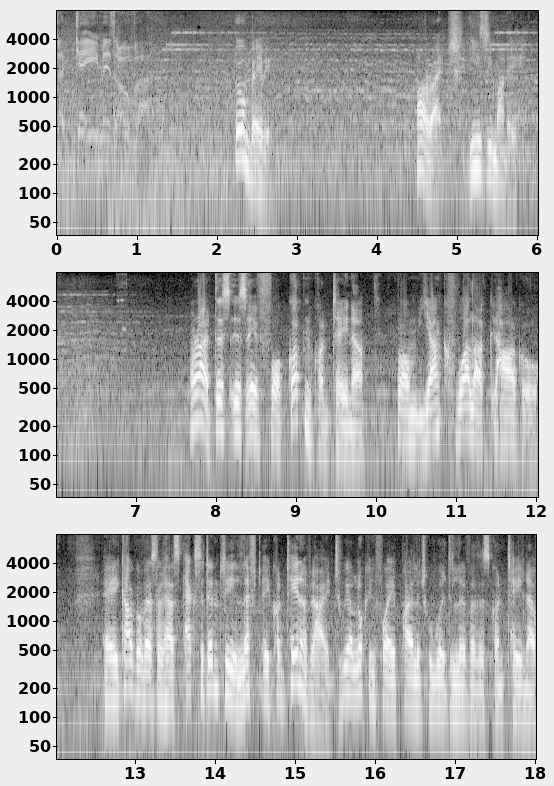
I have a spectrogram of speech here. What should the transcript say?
The game is over. Boom, baby. Alright, easy money. Alright, this is a forgotten container from Yankwala Cargo. A cargo vessel has accidentally left a container behind. We are looking for a pilot who will deliver this container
